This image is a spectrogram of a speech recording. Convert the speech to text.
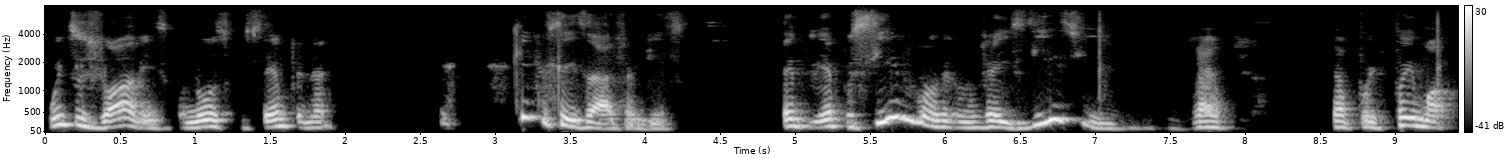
muitos jovens conosco sempre, né? O que, que vocês acham disso? É, é possível? Já existe? Já, já foi, foi mal,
